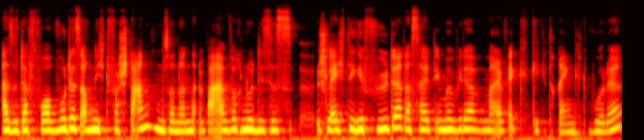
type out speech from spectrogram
Also davor wurde es auch nicht verstanden, sondern war einfach nur dieses schlechte Gefühl da, das halt immer wieder mal weggedrängt wurde.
